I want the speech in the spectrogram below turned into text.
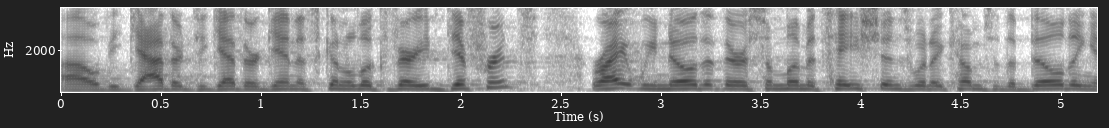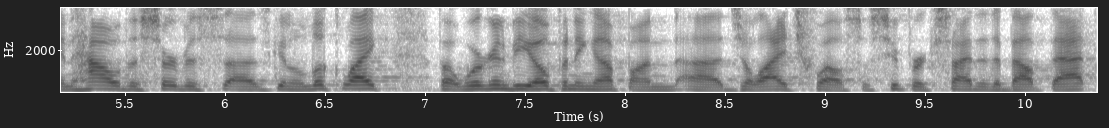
Uh, we'll be gathered together again. It's going to look very different, right? We know that there are some limitations when it comes to the building and how the service uh, is going to look like, but we're going to be opening up on uh, July 12th, so super excited about that.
